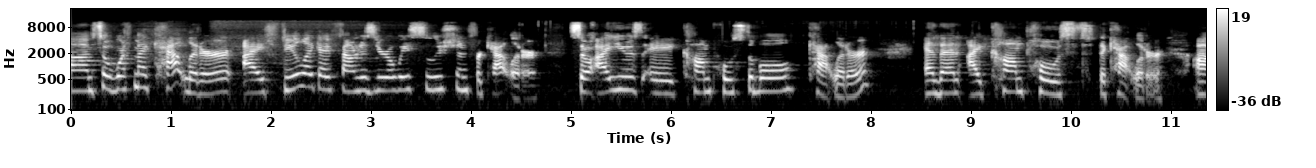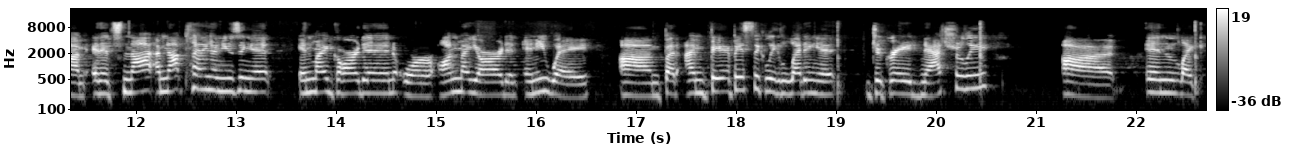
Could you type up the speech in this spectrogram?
Um, so with my cat litter, I feel like I found a zero waste solution for cat litter. So I use a compostable cat litter, and then I compost the cat litter. Um, and it's not. I'm not planning on using it in my garden or on my yard in any way. Um, but I'm ba- basically letting it degrade naturally uh, in like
